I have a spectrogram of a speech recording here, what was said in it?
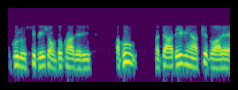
အခုလိုစစ်ဘေးရှောင်ဒုက္ခတွေအခုမကြသေးခင်ကဖြစ်သွားတဲ့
